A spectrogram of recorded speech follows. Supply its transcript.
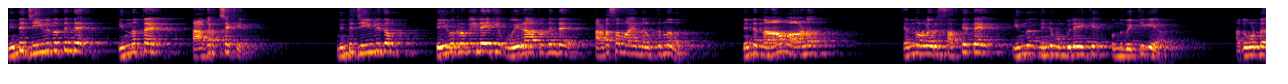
നിന്റെ ജീവിതത്തിന്റെ ഇന്നത്തെ തകർച്ചയ്ക്ക് നിന്റെ ജീവിതം ദൈവകൃപയിലേക്ക് ഉയരാത്തതിന്റെ തടസ്സമായി നിൽക്കുന്നത് നിന്റെ നാവാണ് എന്നുള്ള ഒരു സത്യത്തെ ഇന്ന് നിന്റെ മുമ്പിലേക്ക് ഒന്ന് വെക്കുകയാണ്. അതുകൊണ്ട്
